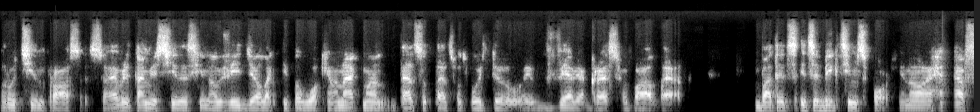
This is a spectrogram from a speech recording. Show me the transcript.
routine process. So every time you see this, you know, video like people walking on ECMO, that's that's what we do. We're very aggressive about that. But it's it's a big team sport. You know, I have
